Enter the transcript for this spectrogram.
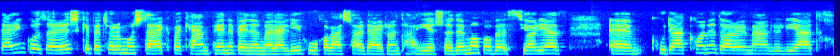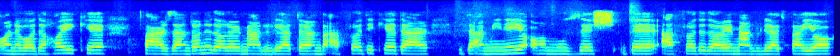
در این گزارش که به طور مشترک با کمپین بین المللی حقوق بشر در ایران تهیه شده ما با بسیاری از کودکان دارای معلولیت خانواده هایی که فرزندان دارای معلولیت دارند و افرادی که در زمینه آموزش به افراد دارای معلولیت و یا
